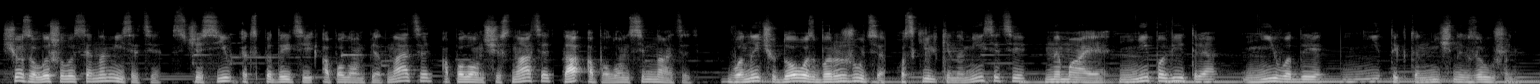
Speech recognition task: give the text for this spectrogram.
що залишилися на місяці з часів експедицій Аполлон 15, Аполлон 16 та Аполлон 17. Вони чудово збережуться, оскільки на місяці немає ні повітря, ні води, ні тектонічних зрушень.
